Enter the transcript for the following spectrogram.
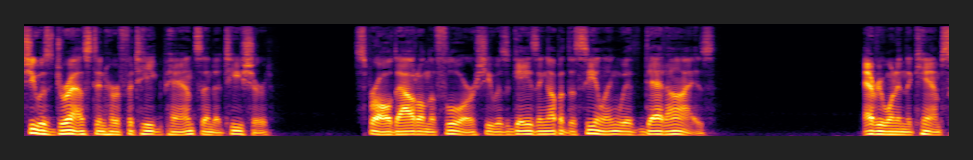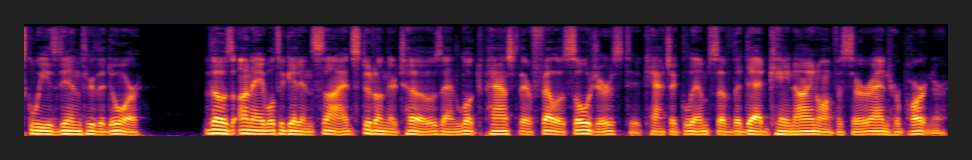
She was dressed in her fatigue pants and a t shirt. Sprawled out on the floor, she was gazing up at the ceiling with dead eyes. Everyone in the camp squeezed in through the door. Those unable to get inside stood on their toes and looked past their fellow soldiers to catch a glimpse of the dead K9 officer and her partner,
